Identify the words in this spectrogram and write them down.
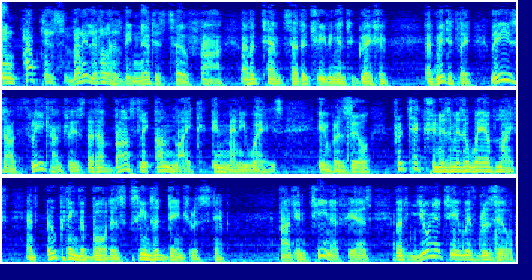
In practice, very little has been noticed so far of attempts at achieving integration. Admittedly, these are three countries that are vastly unlike in many ways. In Brazil, protectionism is a way of life, and opening the borders seems a dangerous step. Argentina fears that unity with Brazil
